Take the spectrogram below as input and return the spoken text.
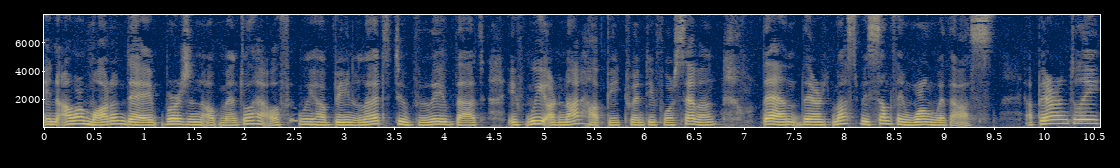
In our modern day version of mental health, we have been led to believe that if we are not happy 24 7, then there must be something wrong with us. Apparently,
